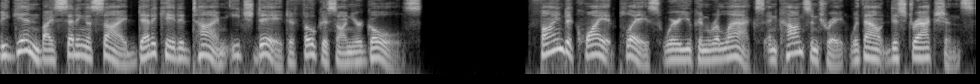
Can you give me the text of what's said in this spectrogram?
begin by setting aside dedicated time each day to focus on your goals. Find a quiet place where you can relax and concentrate without distractions.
